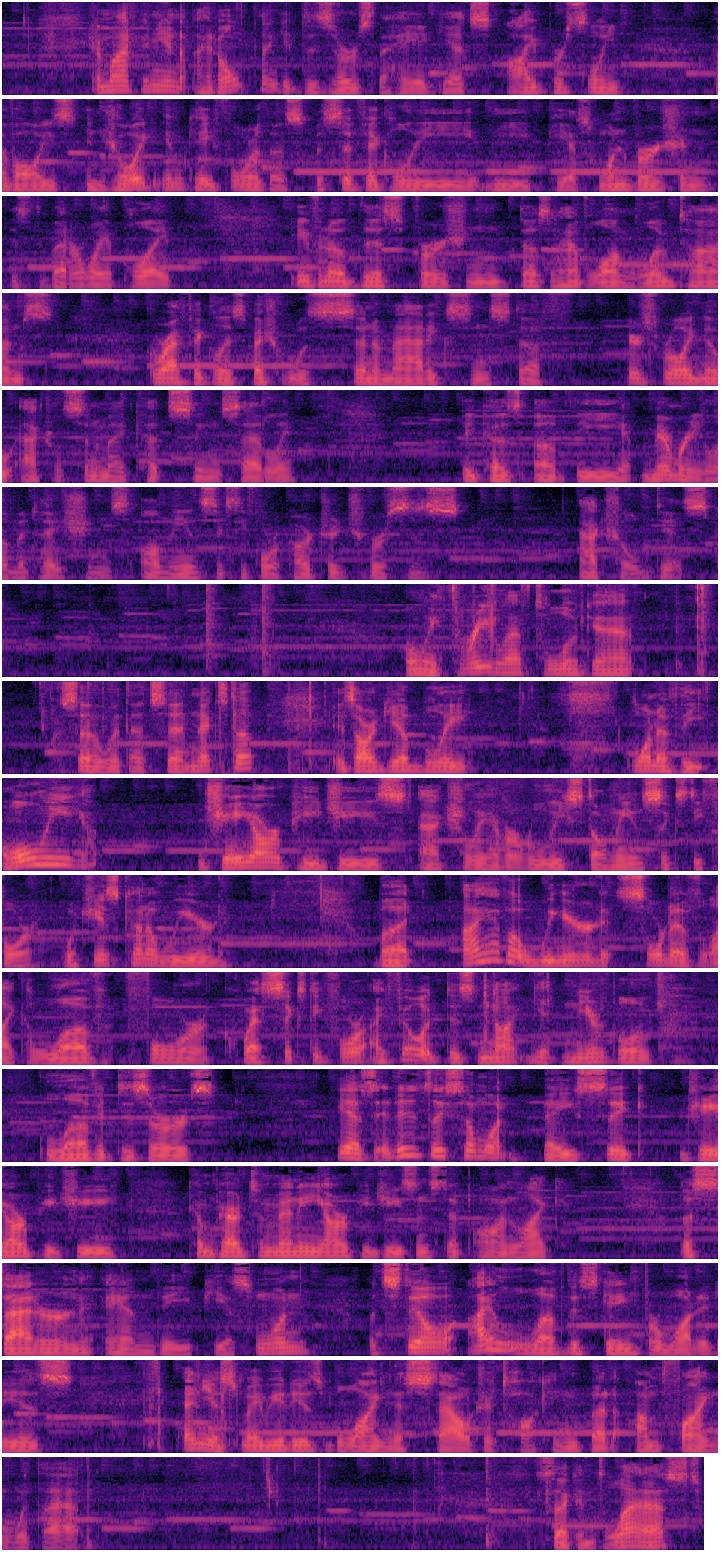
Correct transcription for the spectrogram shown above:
in my opinion, I don't think it deserves the hate it gets. I personally have always enjoyed MK4, though specifically the PS1 version is the better way to play. Even though this version doesn't have long load times, graphically, especially with cinematics and stuff, there's really no actual cinematic cutscenes, sadly because of the memory limitations on the N64 cartridge versus actual disc. Only three left to look at. So with that said, next up is arguably one of the only JRPGs actually ever released on the N64, which is kind of weird. But I have a weird sort of like love for Quest 64. I feel it does not get near the love it deserves. Yes, it is a somewhat basic JRPG compared to many RPGs and stuff on like the Saturn and the PS1. But still, I love this game for what it is. And yes, maybe it is blind nostalgia talking, but I'm fine with that second to last,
